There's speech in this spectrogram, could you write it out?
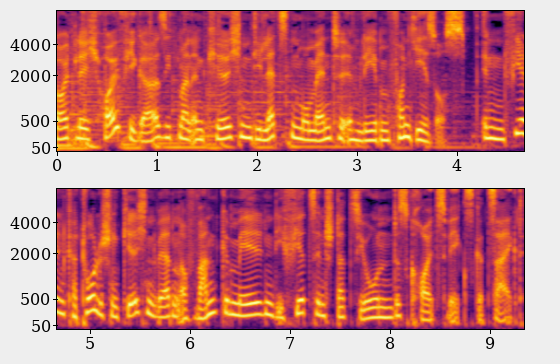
Deutlich häufiger sieht man in Kirchen die letzten Momente im Leben von Jesus. In vielen katholischen Kirchen werden auf Wandgemälden die 14 Stationen des Kreuzwegs gezeigt.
